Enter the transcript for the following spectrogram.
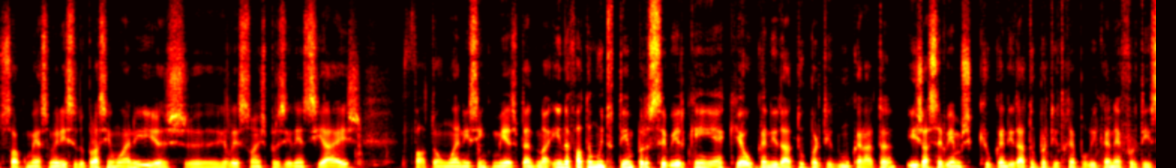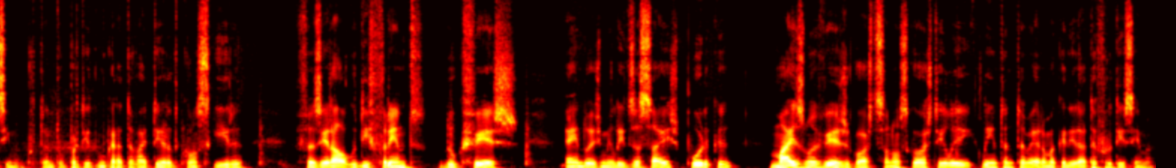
só começam no início do próximo ano e as eh, eleições presidenciais faltam um ano e cinco meses, portanto, ainda falta muito tempo para saber quem é que é o candidato do Partido Democrata e já sabemos que o candidato do Partido Republicano é fortíssimo. Portanto, o Partido Democrata vai ter de conseguir fazer algo diferente do que fez em 2016, porque, mais uma vez, gosta ou não se gosta, Hillary Clinton também era uma candidata fortíssima.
